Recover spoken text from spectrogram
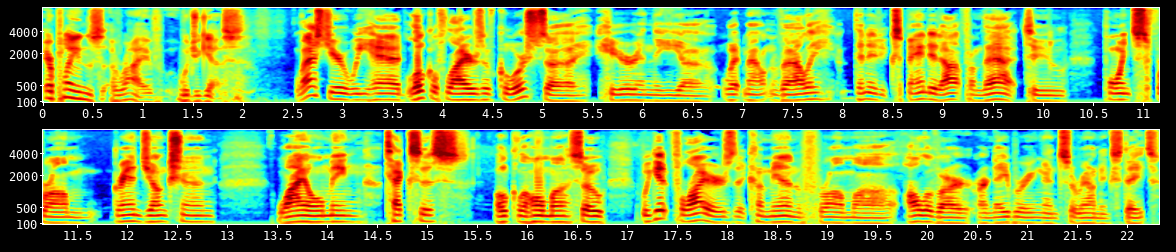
airplanes arrive? Would you guess? Last year we had local flyers, of course, uh, here in the uh, Wet Mountain Valley. Then it expanded out from that to points from Grand Junction, Wyoming, Texas, Oklahoma. So we get flyers that come in from uh, all of our, our neighboring and surrounding states.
